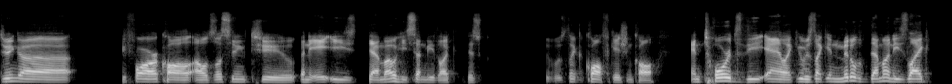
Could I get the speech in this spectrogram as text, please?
doing a before our call, I was listening to an AE's demo. He sent me like his it was like a qualification call, and towards the end, like it was like in the middle of the demo, and he's like,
